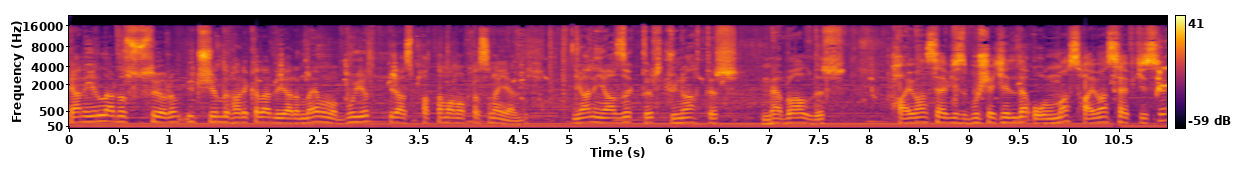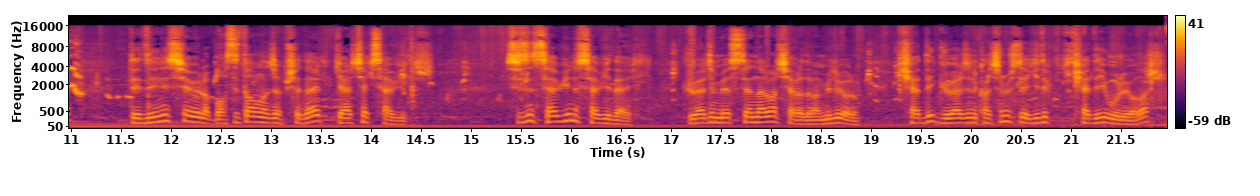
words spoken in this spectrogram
Yani yıllardır susuyorum. 3 yıldır harikalar diyarındayım ama bu yıl biraz patlama noktasına geldik. Yani yazıktır, günahtır, mebaldır. Hayvan sevgisi bu şekilde olmaz. Hayvan sevgisi dediğiniz şey öyle basit alınacak bir şey değil. Gerçek sevgidir. Sizin sevginiz sevgi değil. Güvercin besleyenler var çevrede ben biliyorum. Kedi güvercini kaçırmış diye gidip kediyi vuruyorlar.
